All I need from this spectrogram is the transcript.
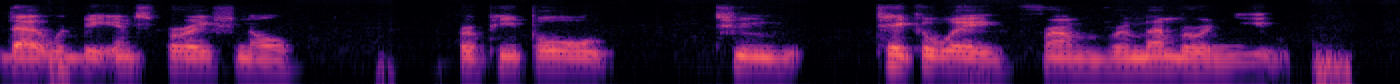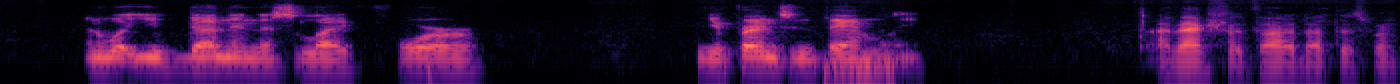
That would be inspirational for people to take away from remembering you and what you've done in this life for your friends and family. I've actually thought about this one.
